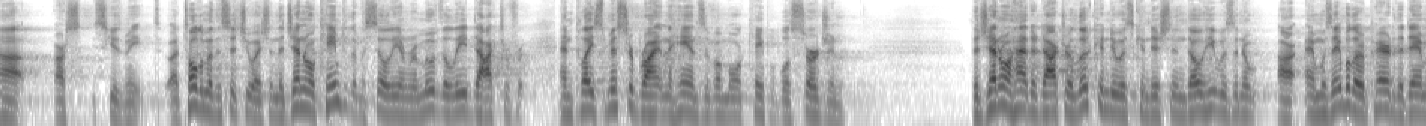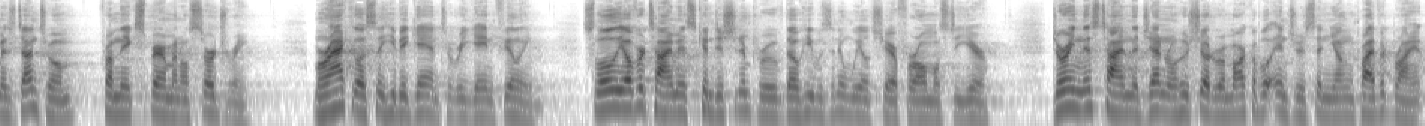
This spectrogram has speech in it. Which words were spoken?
uh, or excuse me, uh, told him of the situation. The general came to the facility and removed the lead doctor for, and placed Mr. Bryant in the hands of a more capable surgeon. The general had the doctor look into his condition, though he was a, uh, and was able to repair the damage done to him from the experimental surgery. Miraculously, he began to regain feeling. Slowly over time, his condition improved, though he was in a wheelchair for almost a year. During this time, the general, who showed remarkable interest in young Private Bryant,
